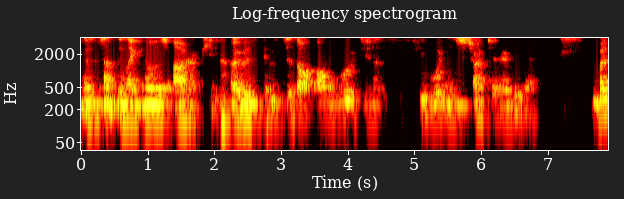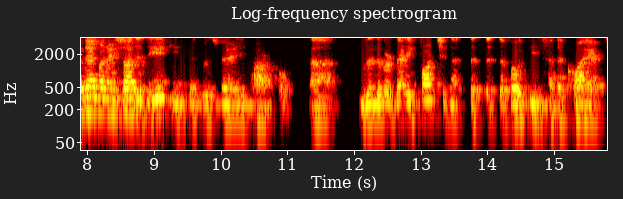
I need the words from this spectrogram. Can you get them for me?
It was something like Noah's Ark, you know, it was, it was just all, all wood, you know, this wooden structure everywhere. But then when I saw the deity, it was very powerful. Uh, they were very fortunate that the devotees had acquired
